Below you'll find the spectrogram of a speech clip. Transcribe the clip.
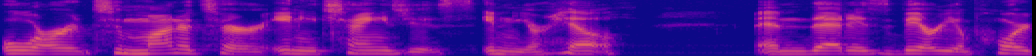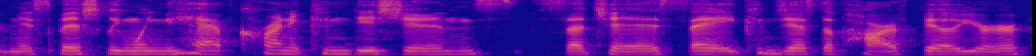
or to monitor any changes in your health. And that is very important, especially when you have chronic conditions such as, say, congestive heart failure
